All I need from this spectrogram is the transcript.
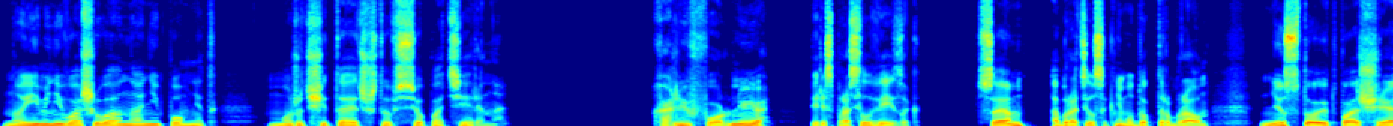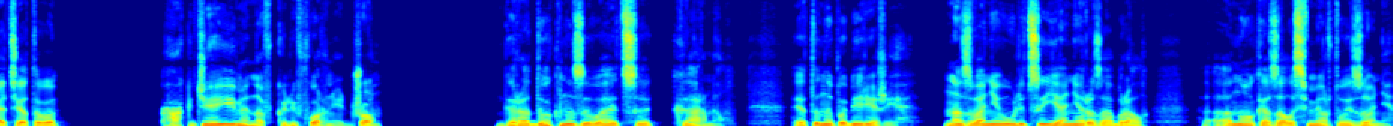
но имени вашего она не помнит. Может, считает, что все потеряно». «Калифорния?» — переспросил Вейзак. «Сэм», — обратился к нему доктор Браун, — «не стоит поощрять этого». «А где именно в Калифорнии, Джон?» «Городок называется Кармел. Это на побережье. Название улицы я не разобрал. Оно оказалось в мертвой зоне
